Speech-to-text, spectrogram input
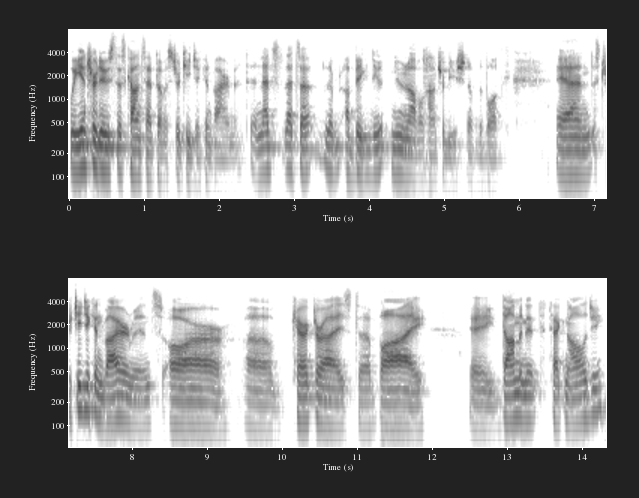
We introduce this concept of a strategic environment, and that's that's a a big new, new novel contribution of the book. And strategic environments are uh, characterized uh, by a dominant technology,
